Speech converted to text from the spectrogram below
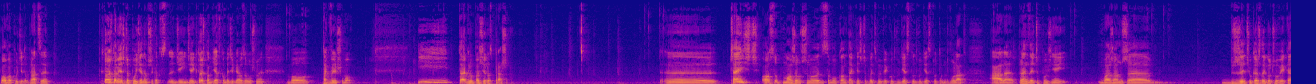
połowa pójdzie do pracy, ktoś tam jeszcze pójdzie na przykład gdzie indziej, ktoś tam dziecko będzie miał, załóżmy, bo tak wyszło, i ta grupa się rozprasza. E, część osób może utrzymywać ze sobą kontakt jeszcze powiedzmy w wieku 20-22 lat, ale prędzej czy później uważam, że w życiu każdego człowieka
